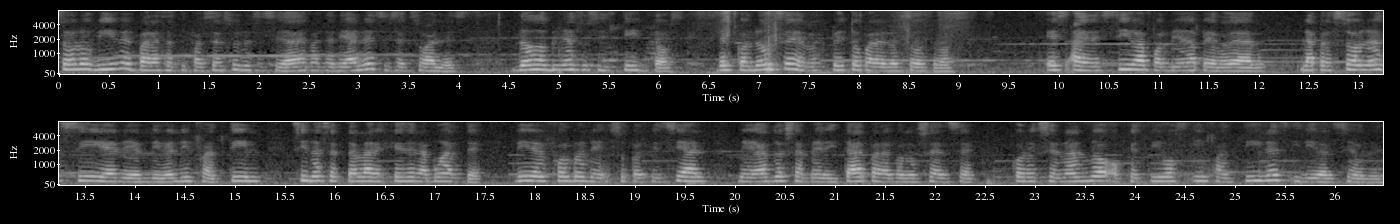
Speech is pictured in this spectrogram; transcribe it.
solo vive para satisfacer sus necesidades materiales y sexuales. No domina sus instintos. Desconoce el respeto para los otros. Es agresiva por miedo a perder. La persona sigue en el nivel infantil sin aceptar la vejez de la muerte. Vive en forma superficial, negándose a meditar para conocerse coleccionando objetivos infantiles y diversiones,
